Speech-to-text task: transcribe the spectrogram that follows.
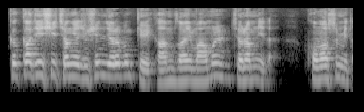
끝까지 시청해 주신 여러분께 감사의 마음을 전합니다. 고맙습니다.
